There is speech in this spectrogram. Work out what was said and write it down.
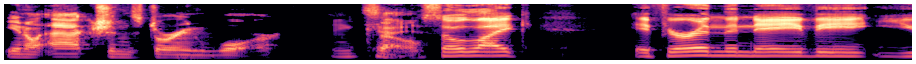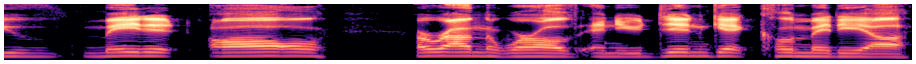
you know, actions during war. Okay. So- So. like if you're in the Navy, you've made it all around the world and you didn't get chlamydia,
